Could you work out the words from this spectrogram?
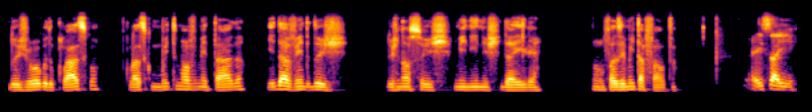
do jogo, do clássico. Clássico muito movimentado. E da venda dos, dos nossos meninos da ilha. Vamos fazer muita falta. É isso aí.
